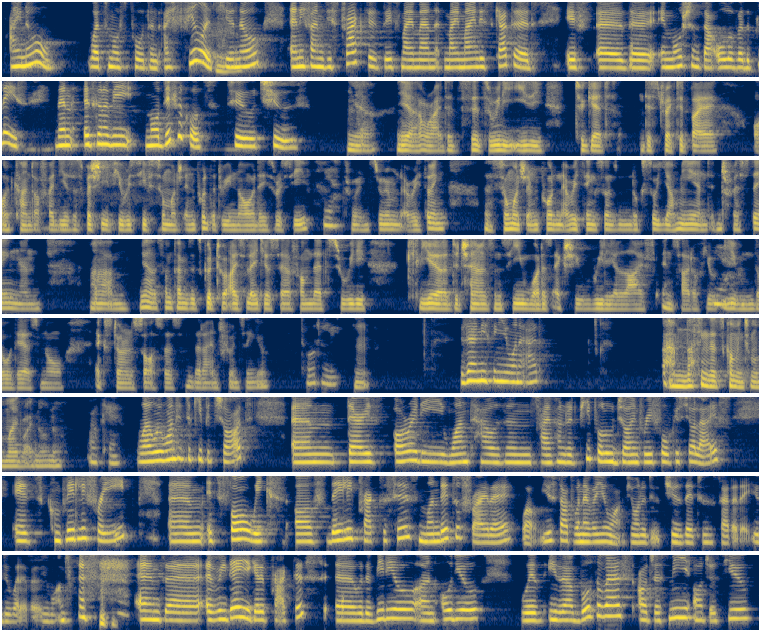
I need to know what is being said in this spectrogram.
I know what's most potent. I feel it, mm. you know. And if I'm distracted, if my man, my mind is scattered, if uh, the emotions are all over the place, then it's going to be more difficult to choose yeah, yeah, right. It's it's really easy to get distracted by all kind of ideas, especially if you receive so much input that we nowadays receive yeah. through Instagram and everything. There's so much input and everything so it looks so yummy and interesting and um, yeah, sometimes it's good to isolate yourself from that to really clear the channels and see what is actually really alive inside of you, yeah. even though there's no external sources that are influencing you. Totally. Hmm. Is there anything you want to add? Um, nothing that's coming to my mind right now. No. Okay. Well, we wanted to keep it short. Um, there is already 1,500 people who joined Refocus Your Life. It's completely free. Um, it's four weeks of daily practices, Monday to Friday. Well, you start whenever you want. If you want to do Tuesday to Saturday, you do whatever you want. and uh, every day you get a practice uh, with a video, an audio with either both of us or just me or just you.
